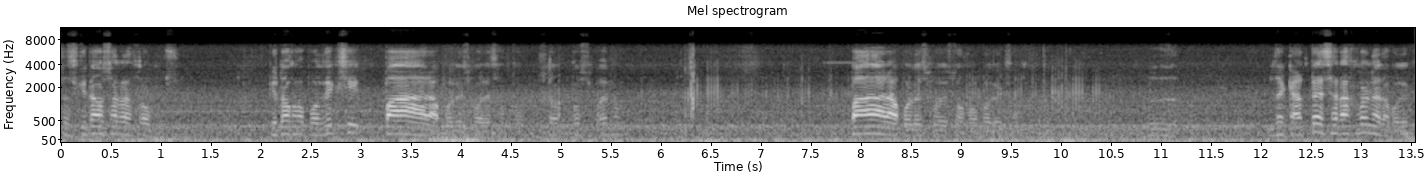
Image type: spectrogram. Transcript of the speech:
Σας κοιτάω σαν ανθρώπους. Και το έχω αποδείξει πάρα πολλές φορές αυτό. Στο πώς παίρνω. Πάρα πολλές φορές το έχω αποδείξει αυτό. 14 χρόνια το αποδείχνει.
